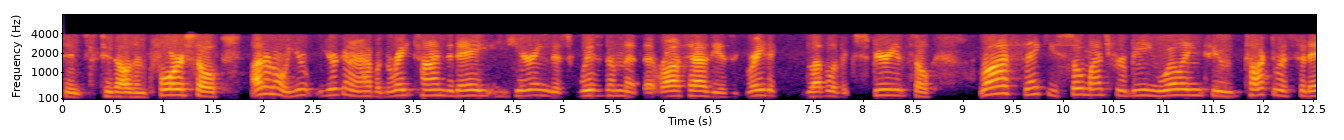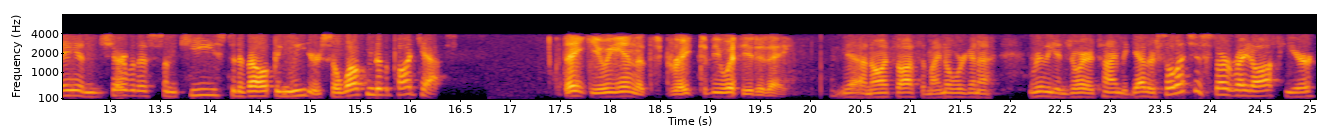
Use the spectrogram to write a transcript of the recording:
since 2004. So I don't know, you're you're going to have a great time today hearing this wisdom that that Ross has. He has a great level of experience. So Ross, thank you so much for being willing to talk to us today and share with us some keys to developing leaders. So welcome to the podcast. Thank you, Ian. It's great to be with you today. Yeah, no, it's awesome. I know we're going to really enjoy our time together. So let's just start right off here.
